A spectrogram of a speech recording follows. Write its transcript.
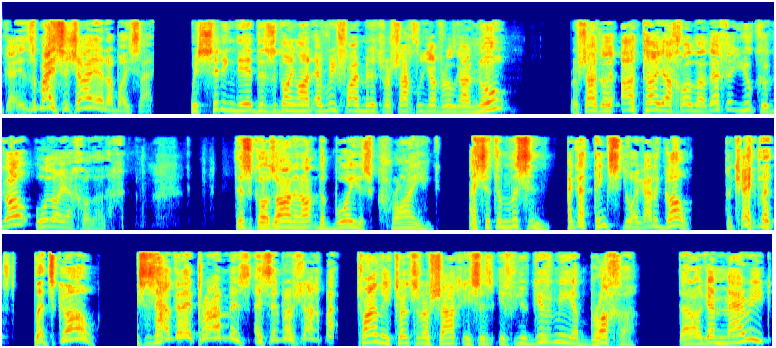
Okay, it's a Maisa Shaya, Rabbi Sai. We're sitting there. This is going on every five minutes. Rosh Hashanah looking for the No. Rosh Hashanah, Ata Yachol Alecha. You could go. Hulo Yachol Alecha. This goes on and on. The boy is crying. I said to him, listen, I got things to do. I got to go. Okay, let's, let's go. He says, how can I promise? I said, Rav Shach. Finally, he turns to Rav Shach. He says, if you give me a bracha that I'll get married,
